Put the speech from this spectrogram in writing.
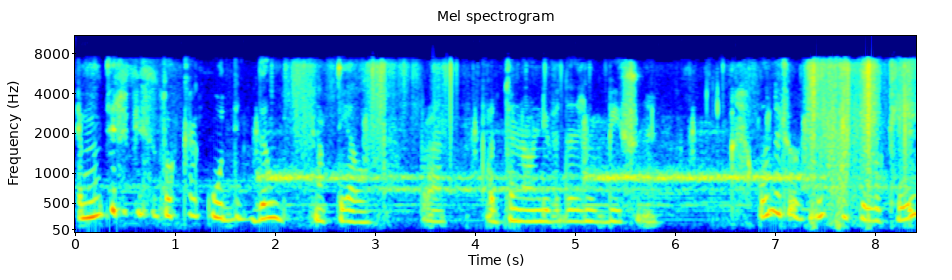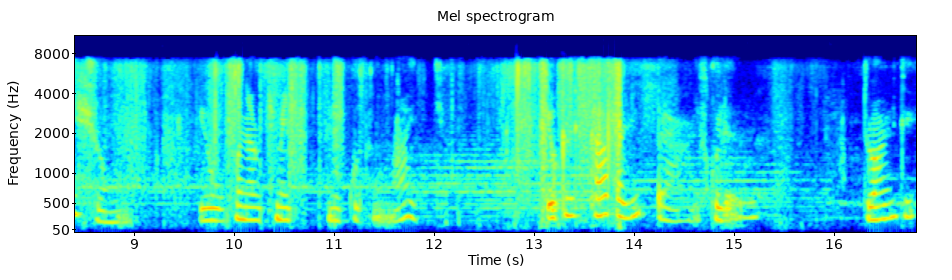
é muito difícil tocar com o dedão na tela pra adicionar o nível das bichos, né? Quando eu vi esse location, eu fui na Ultimate no Custom Night, eu clicava ali pra escolher Tronic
